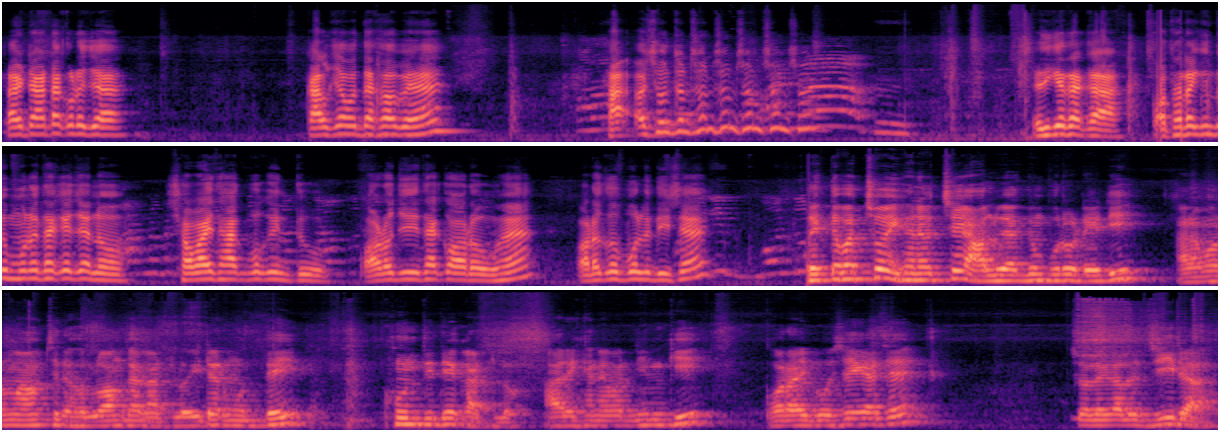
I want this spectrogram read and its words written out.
তাই টাটা করে যা। কালকে আবার দেখা হবে হ্যাঁ? থা- শোন শোন শোন শোন শোন শোন শোন। এদিকে থাকা কথাটা কিন্তু মনে থাকে যেন। সবাই থাকব কিন্তু। অর যদি থাকে অরব হ্যাঁ? অরকেও বলে দিস হ্যাঁ? দেখতে পাচ্ছ? এখানে হচ্ছে আলু একদম পুরো রেডি আর আমার মা হচ্ছে দেখো লঙ্কা কাটলো। এটার মধ্যেই খুন্তি দিয়ে কাটলো। আর এখানে আমার নিমকি কড়াই বসে গেছে। চলে গেল জিরা।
